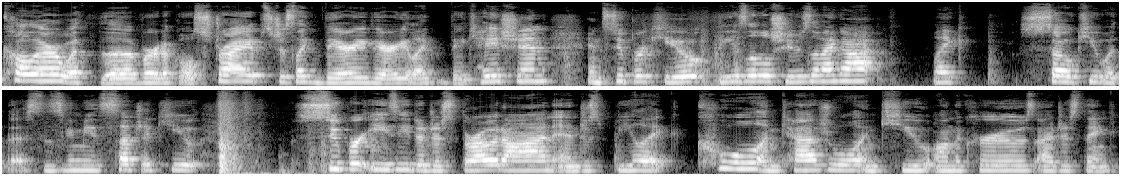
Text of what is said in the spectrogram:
color with the vertical stripes, just like very, very like vacation and super cute cute. These little shoes that I got, like so cute with this. This is gonna be such a cute, super easy to just throw it on and just be like cool and casual and cute on the cruise. I just think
